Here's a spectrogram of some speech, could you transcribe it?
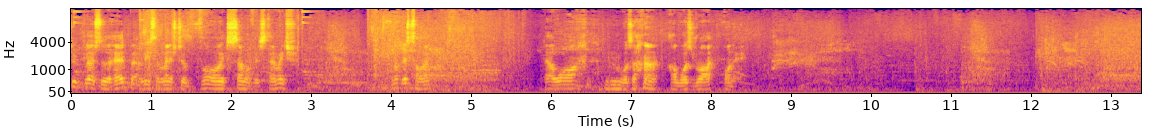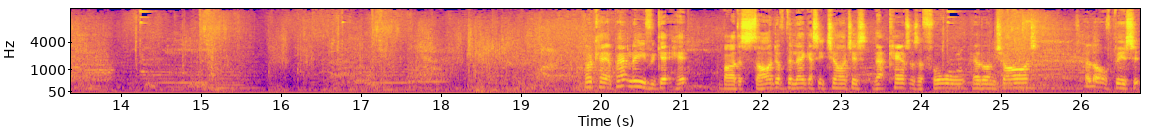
Too close to the head, but at least I managed to avoid some of its damage. Not this time. That one was uh, I was right on it. Okay, apparently if you get hit by the side of the leg as it charges, that counts as a full head-on charge. A lot of BS,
